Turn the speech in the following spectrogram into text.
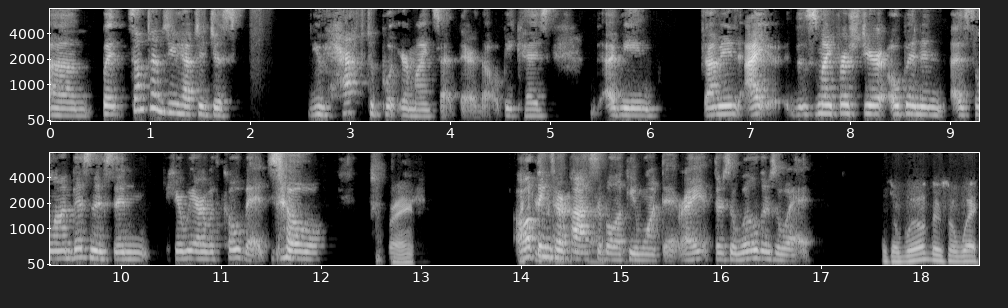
Um, but sometimes you have to just you have to put your mindset there though, because I mean, I mean, I this is my first year open in a salon business, and here we are with COVID. So, right, all things are possible if you want it. Right? If there's a will, there's a way. There's a will, there's a way.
